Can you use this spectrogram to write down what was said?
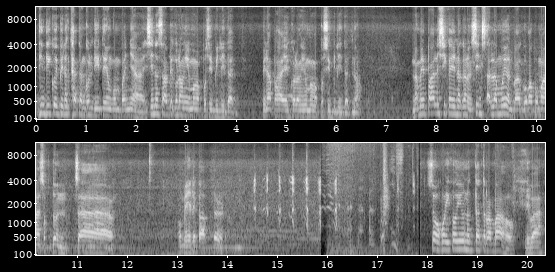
Hindi ko ipinagtatanggol dito yung kumpanya. Sinasabi ko lang yung mga posibilidad. Pinapahayag ko lang yung mga posibilidad, no? Na may policy kayo na ganun. Since alam mo yon bago ka pumasok doon sa O may helicopter. So, kung ikaw yung nagtatrabaho, di ba?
